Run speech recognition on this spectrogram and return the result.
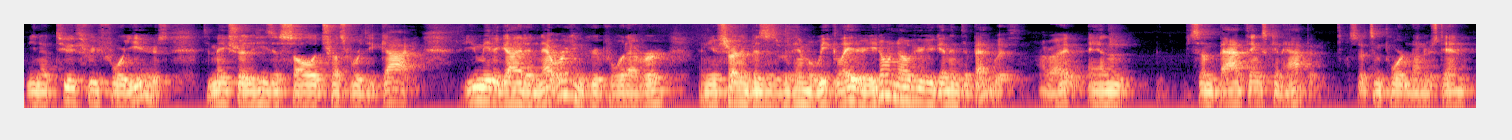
you know two, three, four years to make sure that he's a solid, trustworthy guy. You meet a guy at a networking group or whatever, and you're starting a business with him a week later, you don't know who you're getting into bed with. All right, and some bad things can happen. So it's important to understand.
